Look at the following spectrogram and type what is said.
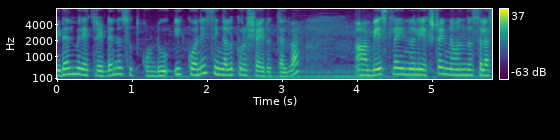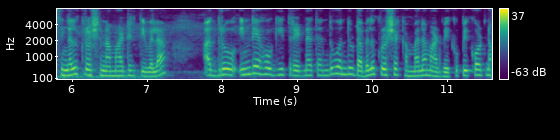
ನಿಡಲ್ ಮೇಲೆ ಥ್ರೆಡ್ಡನ್ನು ಸುತ್ತಕೊಂಡು ಈ ಕೊನೆ ಸಿಂಗಲ್ ಕ್ರೋಷ ಇರುತ್ತಲ್ವ? ಬೇಸ್ ಲೈನಲ್ಲಿ ಎಕ್ಸ್ಟ್ರಾ ಇನ್ನೊಂದು ಸಲ ಸಿಂಗಲ್ ಕ್ರೋಷನ್ನ ಮಾಡಿರ್ತೀವಲ್ಲ ಅದ್ರ ಹಿಂದೆ ಹೋಗಿ ಥ್ರೆಡ್ನ ತಂದು ಒಂದು ಡಬಲ್ ಕ್ರೋಷೆ ಕಂಬನ ಮಾಡಬೇಕು. ಪಿಕೋಟ್ನ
